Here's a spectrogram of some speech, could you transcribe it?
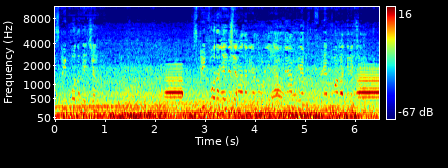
С припода Петериченко. С припода Петериченко. С припода Петериченко.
